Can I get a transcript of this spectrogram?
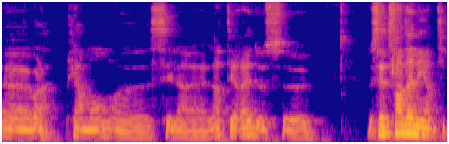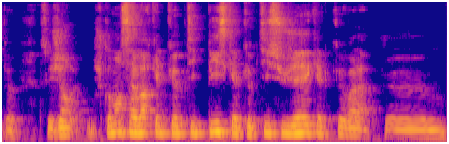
Euh, voilà, clairement, euh, c'est l'intérêt de, ce, de cette fin d'année un petit peu. Parce que je commence à avoir quelques petites pistes, quelques petits sujets, quelques. Voilà. le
